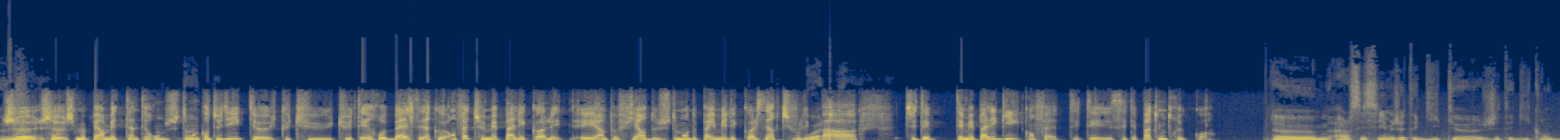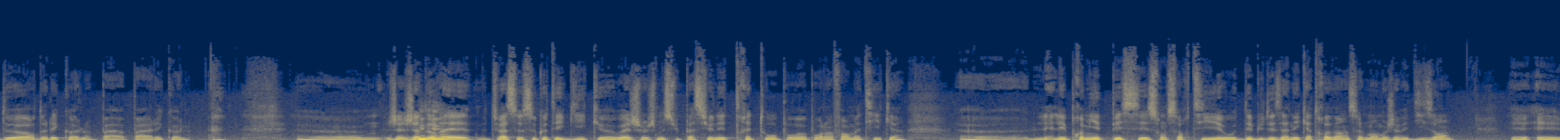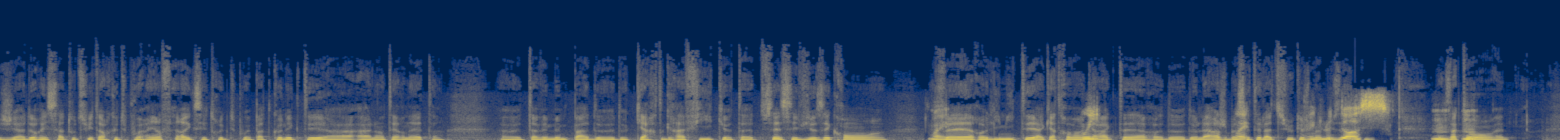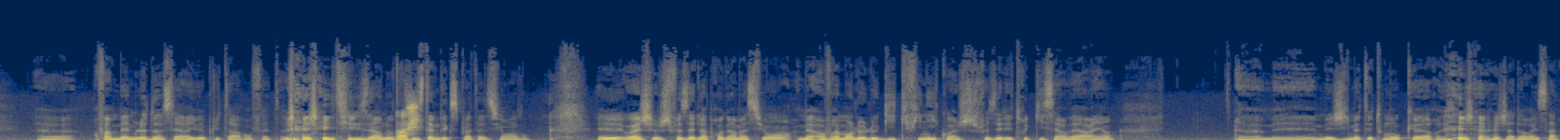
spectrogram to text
Je, je, je me permets de t'interrompre justement Ouais. quand tu dis que, que tu, tu étais rebelle, c'est-à-dire qu'en fait tu aimais pas l'école et, et un peu fier de justement de pas aimer l'école, c'est-à-dire que tu voulais Ouais. pas, tu t'aimais pas les geeks en fait, c'était pas ton truc quoi. Euh, alors si si, mais j'étais geek, euh, j'étais geek en dehors de l'école, pas pas à l'école. Euh, J'adorais, tu vois, ce, ce côté geek. ouais, je, je me suis passionné très tôt pour pour l'informatique. Euh, les, les premiers PC sont sortis au début des années 80 seulement. Moi, j'avais 10 ans. Et, et j'ai adoré ça tout de suite, alors que tu pouvais rien faire avec ces trucs. Tu pouvais pas te connecter à, à l'internet. Euh, T'avais même pas de, de carte graphique. Tu sais, ces vieux écrans verts euh, limités à 80 Oui. caractères de, de large, bah, c'était là-dessus que je Avec m'amusais. DOS. Mm, Exactement, ouais. Euh, enfin, même le DOS est arrivé plus tard, en fait. J'ai utilisé un autre Ouais. système d'exploitation avant. Et ouais, je, je faisais de la programmation, mais alors, vraiment le, le geek fini, quoi. Je faisais des trucs qui servaient à rien. Euh, mais mais j'y mettais tout mon cœur et j'adorais ça.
